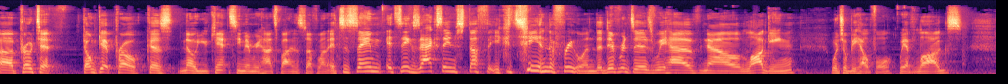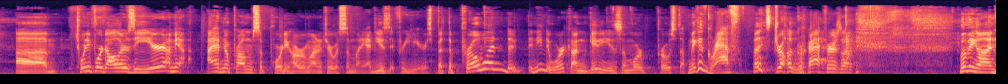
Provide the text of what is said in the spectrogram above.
Uh, pro tip, don't get pro because no you can't see memory hotspot and stuff on it's the same it's the exact same stuff that you could see in the free one. The difference is we have now logging which will be helpful. We have logs. Um, $24 a year i mean i have no problem supporting hardware monitor with some money. I've used it for years. But the pro one they, they need to work on giving you some more pro stuff. Make a graph. Let's draw a graph or something Moving on,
